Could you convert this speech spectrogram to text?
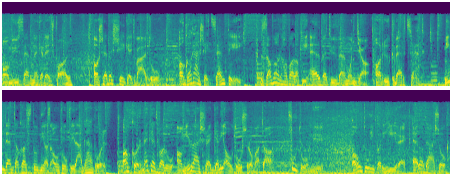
A műszer neked egy fal, A sebesség egy váltó? A garázs egy szentély? Zavar, ha valaki elbetűvel mondja a rükvercet? Mindent akarsz tudni az autóvilágából? Akkor neked való a millás reggeli autós rovata. Futómű. Autóipari hírek, eladások,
